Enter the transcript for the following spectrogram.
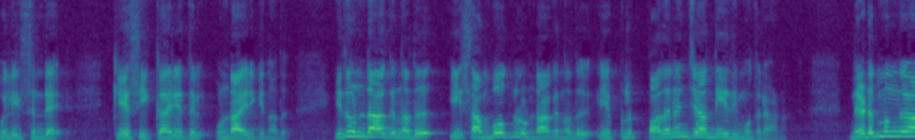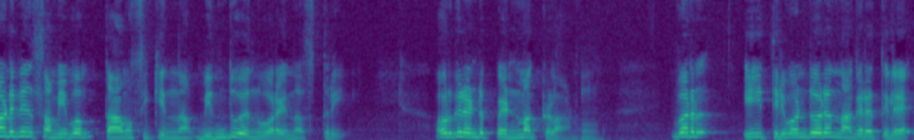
പോലീസിന്റെ കേസ് ഇക്കാര്യത്തിൽ ഉണ്ടായിരിക്കുന്നത്. ഇതുണ്ടാകുന്നത് ഈ സംഭവങ്ങൾ ഉണ്ടാകുന്നത് ഏപ്രിൽ പതിനഞ്ചാം തീയതി മുതലാണ്. നെടുമങ്ങാടിന് സമീപം താമസിക്കുന്ന ബിന്ദു എന്ന് പറയുന്ന സ്ത്രീ. അവർക്ക് രണ്ട് പെൺമക്കളാണ്. ഇവർ ഈ തിരുവനന്തപുരം നഗരത്തിലെ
